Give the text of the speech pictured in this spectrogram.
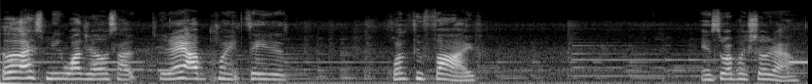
Hello guys, me Watch Ellis. Today I'm playing stages 1 through 5 in Swordplay Showdown.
